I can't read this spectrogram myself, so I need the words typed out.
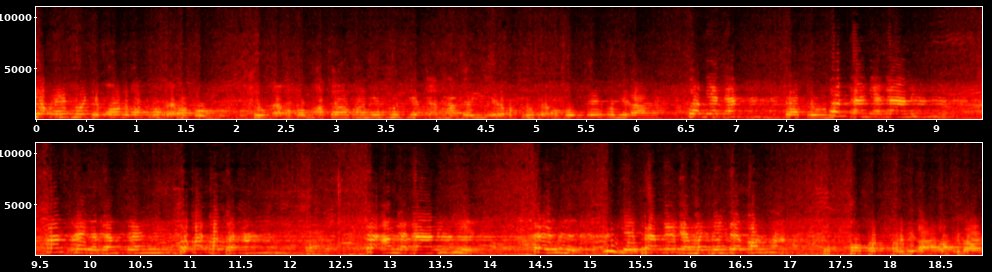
យកនាងជួយជាប្អូនរបស់ទូកប្រគុំទូកប្រគុំអត់ចង់បាននាងជួយជាព្រះមហាក្សត្រីរបស់ទូកប្រគុំទេព្រះមេតាគាត់មានតាក្រាបទូលគាត់តាមអ្នកតានេះបានស្ដីដល់ដឹងទេប្រ បាត់បាត់ប្រហារតែអមអ្នកតានេះទៅនិយាយប្រាប់គេយ៉ាងម៉េចវិញទៅបងពោប៉ាត់ព្រះមេតារបស់ចម្រើន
